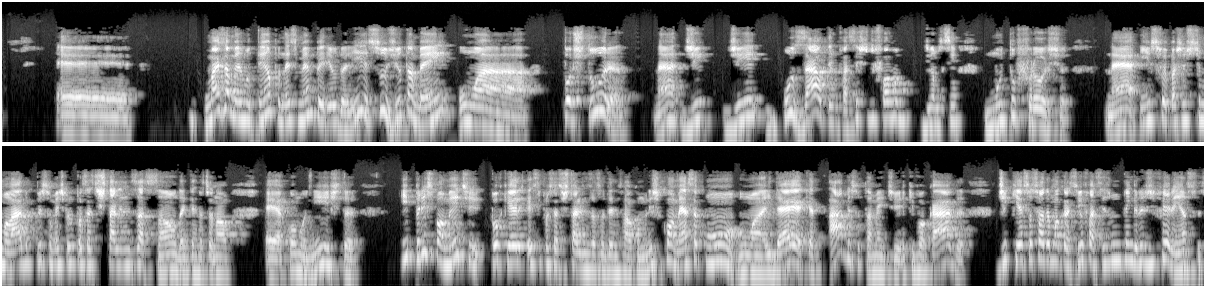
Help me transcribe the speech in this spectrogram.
É... Mas, ao mesmo tempo, nesse mesmo período ali, surgiu também uma postura né, de, de usar o termo fascista de forma, digamos assim, muito frouxa. Né? E isso foi bastante estimulado, principalmente pelo processo de stalinização da internacional é, comunista, e principalmente porque esse processo de stalinização internacional comunista começa com uma ideia que é absolutamente equivocada de que a social-democracia e o fascismo não têm grandes diferenças.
